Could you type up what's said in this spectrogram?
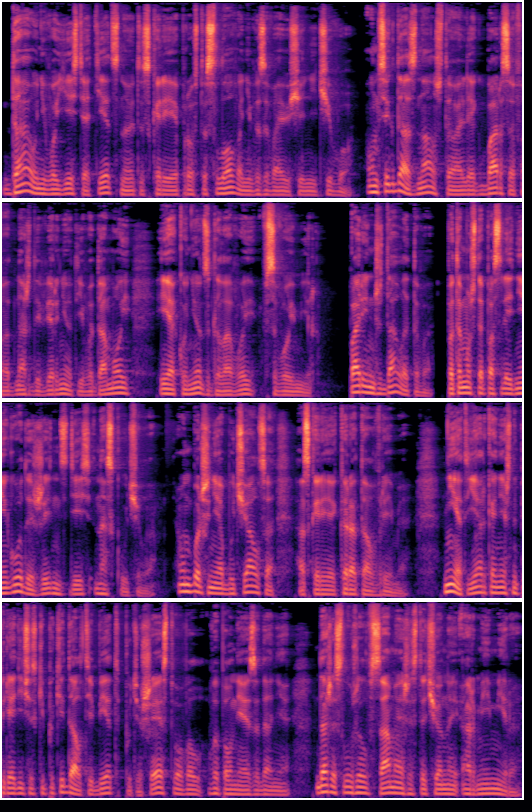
да, у него есть отец, но это скорее просто слово, не вызывающее ничего. Он всегда знал, что Олег Барсов однажды вернет его домой и окунет с головой в свой мир. Парень ждал этого, потому что последние годы жизнь здесь наскучила. Он больше не обучался, а скорее коротал время. Нет, Яр, конечно, периодически покидал Тибет, путешествовал, выполняя задания, даже служил в самой ожесточенной армии мира,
